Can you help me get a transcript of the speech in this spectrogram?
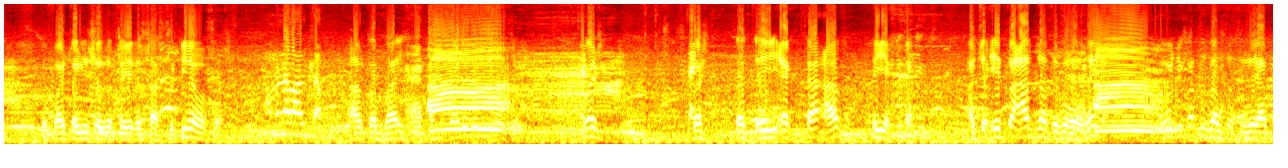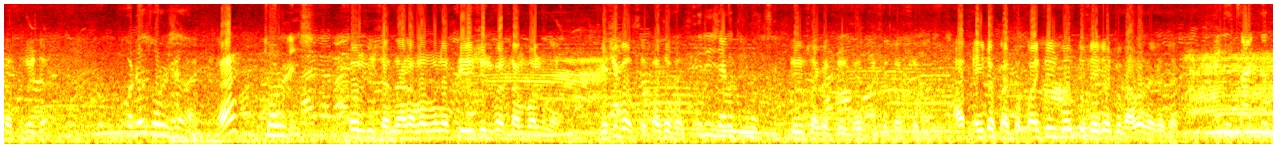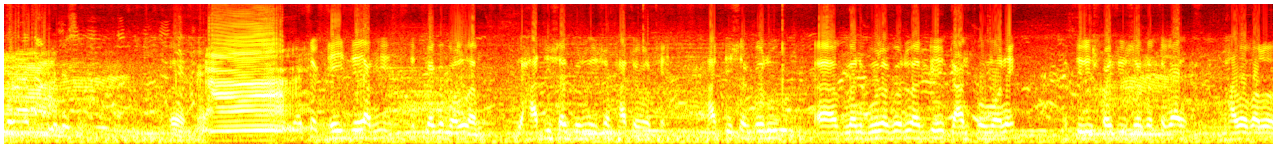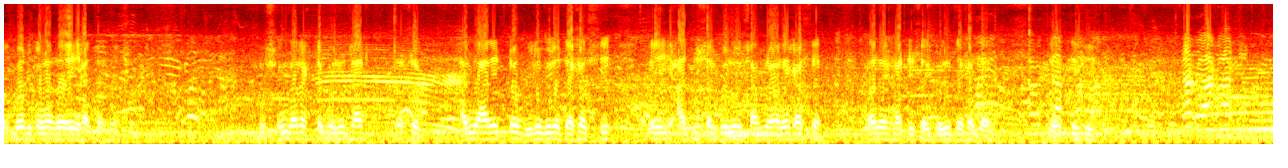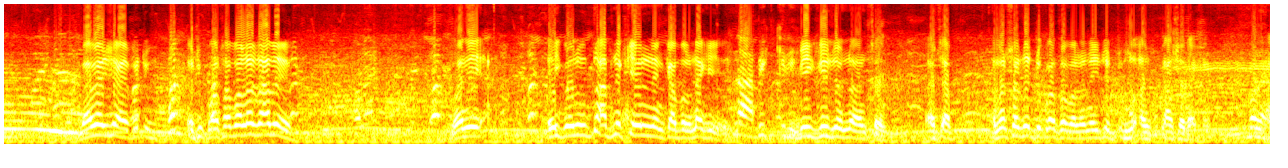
পঁয়তাল্লিশ হাজার টাকা এটা চারশো। কী নাম আপনার? আমার নাম আলতাপ আলতাফ ভাই এই একটা আর এই একটা। আচ্ছা এ তো আর যাতে মনে হয় তাই না? কত দাম চাচ্ছেন ওই আপনার ওইটা ওটা চল্লিশ হাজার। হ্যাঁ? চল্লিশ। চল্লিশ হাজার আমার মনে হয় তিরিশের উপর দাম বলে না। বেশি বলছে? কত বলছে? তিরিশ একত্রিশ বলছে। তিরিশ একত্রিশ বত্রিশ বলছে। আর এইটা কত? পঁয়ত্রিশ বলতেছে এইটা একটু ভালো দেখা যায়। এই যে আমি একটু বললাম যে হাত দিশার গরু এইসব হাতে ওঠে। হাত দিশার গরু মানে বুড়ো গরু আর কি দাম কম অনেক। তিরিশ পঁয়ত্রিশ হাজার টাকায় ভালো ভালো গরু কেনা যায় এই হাটের কাছে খুব সুন্দর একটা গরু হাট আমি আরেকটু ঘুরে ঘুরে দেখাচ্ছি। এই হাত দিশার গরু সামনে অনেক আছে অনেক হাত দিশার গরু দেখা যায়। দেখি। সাহেব একটু একটু কথা বলা যাবে? মানে এই গরু তো আপনি কিনলেন কেবল নাকি? না বিক্রি। বিক্রির জন্য আনছেন। আচ্ছা আমার সাথে একটু কথা বলেন এইটা একটু কাছে রাখেন।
